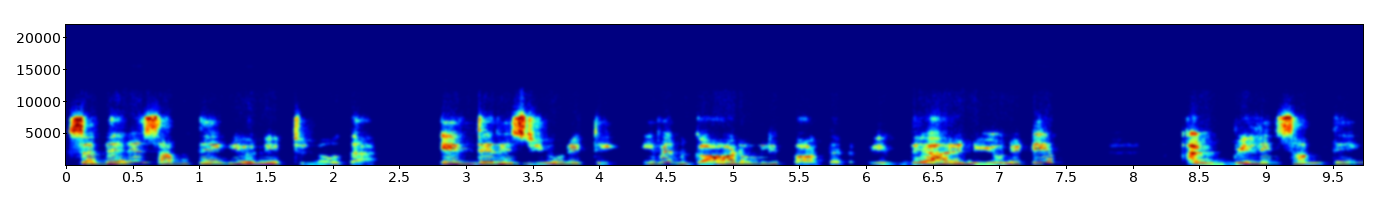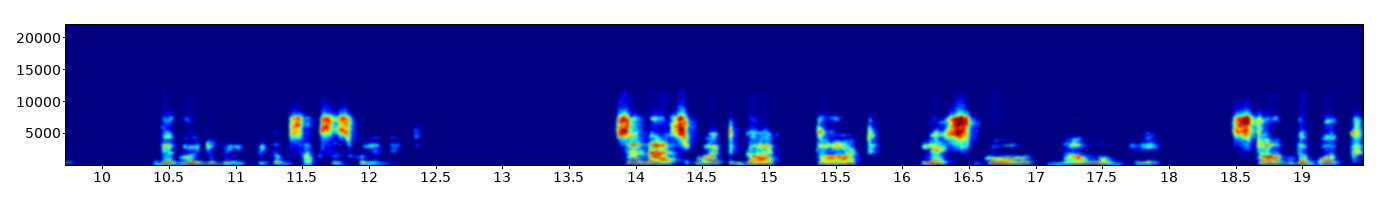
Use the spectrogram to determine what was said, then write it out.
So there is something you need to know that if there is unity, even God only thought that if they are in unity and building something, they're going to be become successful in it. So that's what God thought. Let's go now only, stop the work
